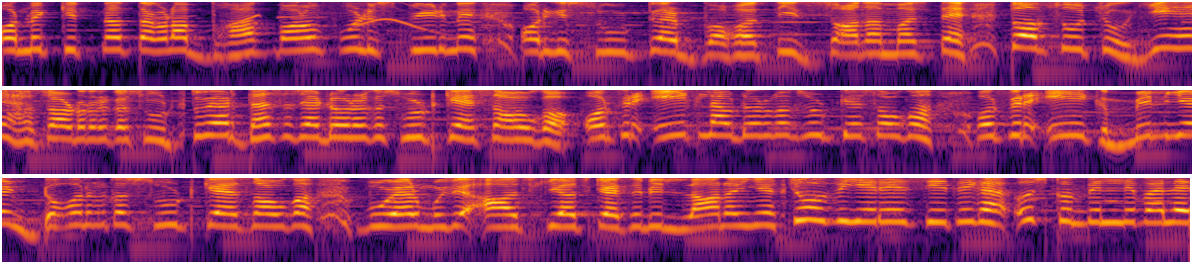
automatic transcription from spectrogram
और मैं कितना तगड़ा भाग पा रहा हूँ फुल स्पीड में, और ये सूट तो यार बहुत ही ज़्यादा मस्त है। तो अब सोचो, ये है हज़ार डॉलर का सूट तो यार दस हज़ार डॉलर का सूट कैसा होगा? और फिर एक लाख डॉलर का सूट कैसा होगा? और फिर एक मिलियन डॉलर का सूट कैसा होगा? वो यार मुझे आज की आज कैसे भी लाना ही है। जो भी ये रेस जीतेगा, उसको मिलने वाले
